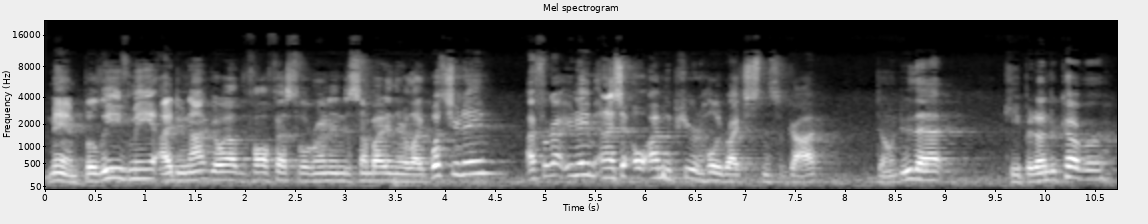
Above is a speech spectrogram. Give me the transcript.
man, believe me, I do not go out the fall festival, run into somebody, and they're like, What's your name? I forgot your name. And I say, Oh, I'm the pure and holy righteousness of God. Don't do that. Keep it undercover.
